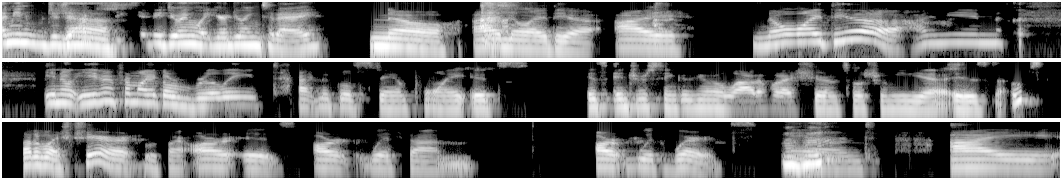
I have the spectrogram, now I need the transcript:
I mean did you yes. have to be doing what you're doing today no i had no idea i no idea i mean you know even from like a really technical standpoint it's it's interesting because you know a lot of what i share on social media is oops a lot of what I share with my art is art with um art with words. Mm-hmm. And I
